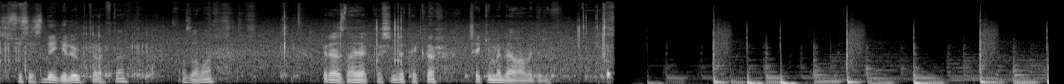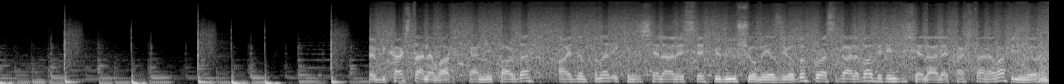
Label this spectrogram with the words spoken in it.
Su sesi de geliyor bir taraftan. O zaman biraz daha yaklaşınca tekrar çekime devam edelim. Birkaç tane var. Yani yukarıda Aydınpınar ikinci şelalesi yürüyüş yolu yazıyordu. Burası galiba birinci şelale. Kaç tane var bilmiyorum.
